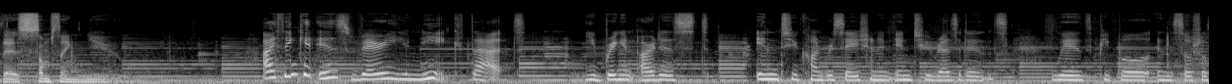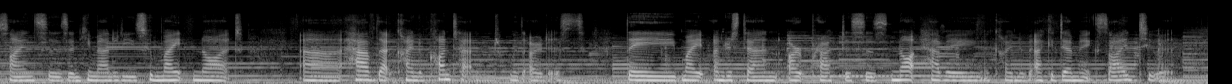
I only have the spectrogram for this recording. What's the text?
there's something new. I think it is very unique that you bring an artist into conversation and into residence with people in the social sciences and humanities who might not uh, have that kind of contact with artists. They might understand art practice as not having a kind of academic side to it.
